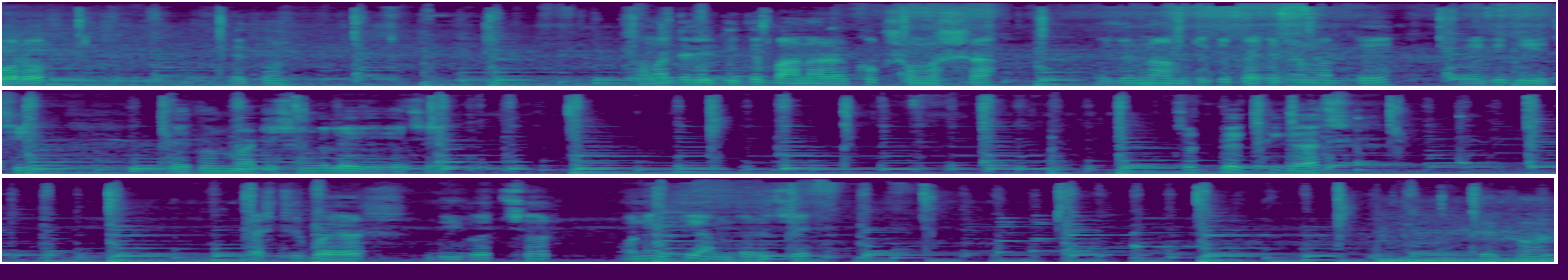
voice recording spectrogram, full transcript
বড়। দেখুন। আমাদের এদিকে বানানোর খুব সমস্যা। এই জন্য আমটিকে প্যাকেটের মধ্যে রেখে দিয়েছি। দেখুন, মাটির সঙ্গে লেগে গেছে। ছোট্ট একটি গাছ। গাছটির বয়স দুই বছর। অনেকটি আম ধরেছে। দেখুন,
